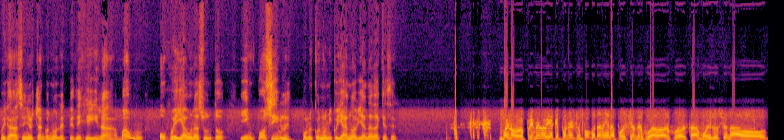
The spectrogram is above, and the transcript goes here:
Oiga, señor Chango, no le deje ir a Bauman. O fue ya un asunto imposible por lo económico, ya no había nada que hacer. Bueno, primero había que ponerse un poco también en la posición del jugador. El jugador estaba muy ilusionado,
